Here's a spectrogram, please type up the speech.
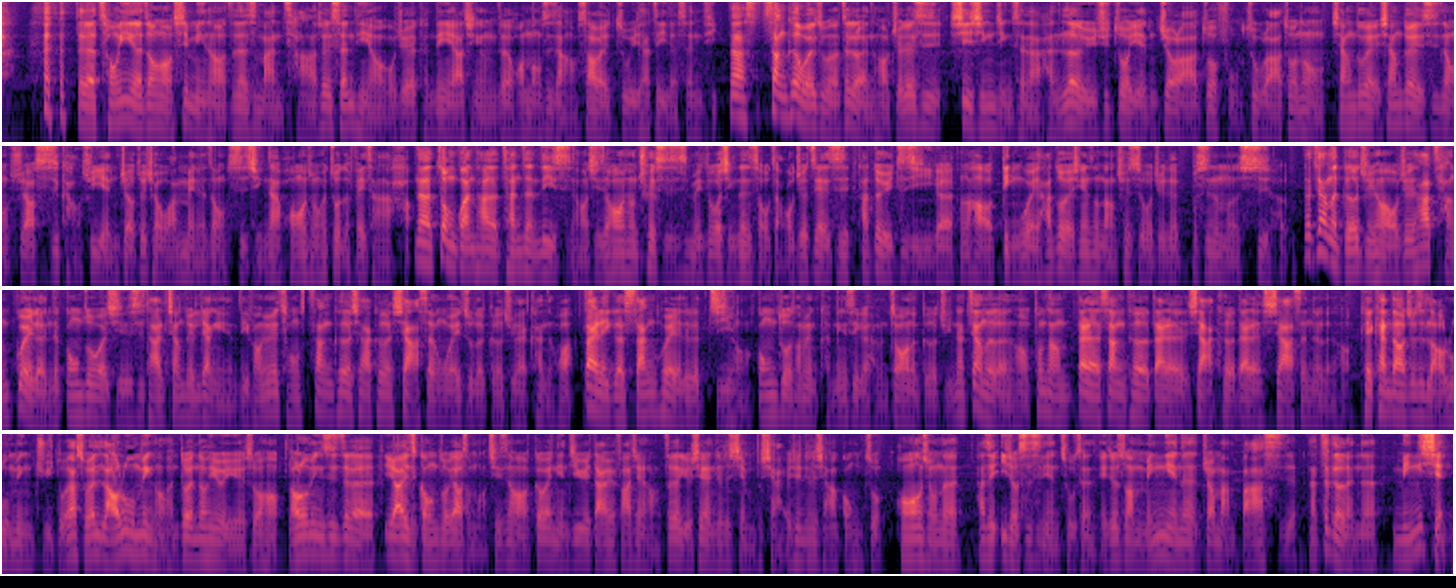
这个从一而终哦，姓名哦真的是蛮差，所以身体哦，我觉得肯定也要请我们这个黄董事长稍微注意一下自己的身体。那上课为主的这个人哈，绝对是细心谨慎啊，很乐于去做研究啦，做辅助啦，做那种相对相对是那种需要思考去研究、追求完美的这种事情。那黄黄雄会做得非常的好。那纵观他的参政历史哈，其实黄黄雄确实是没做过行政首长，我觉得这也是他对于自己一个很好的定位。他作为行政首长，确实我觉得不是那么适合。那这样的格局哈，我觉得他常贵人的工作位其实是他相对亮眼的地方，因为从上课、下课、下生为主的格局来看的话，带了一个三会的这个鸡哈，工作上面肯定是一个很重要的格局。那这样的人哈，通常带了上课、带了下课、带了下生的人哈，可以看到就是劳碌命居多。那所谓劳碌命哈，很多人都以为说哈，劳碌命是这个又要一直工作要什么？其实哈，各位年纪越大会发现哈，这个有些人就是闲不下，有些人就是想要工作。黄黄雄呢，他是一九四四年出生，也就是说明年呢就要满八十。那这个人呢，明显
